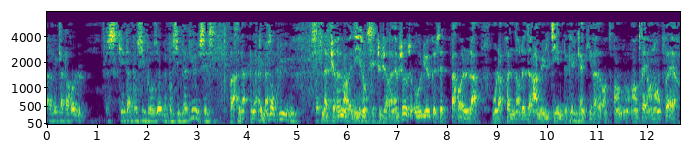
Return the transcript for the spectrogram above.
avec la parole ce qui est impossible aux hommes est possible à Dieu. C'est bah, de plus en plus. Naturellement, disons, c'est toujours la même chose. Au lieu que cette parole-là, on la prenne dans le drame ultime de quelqu'un qui va entrer en enfer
